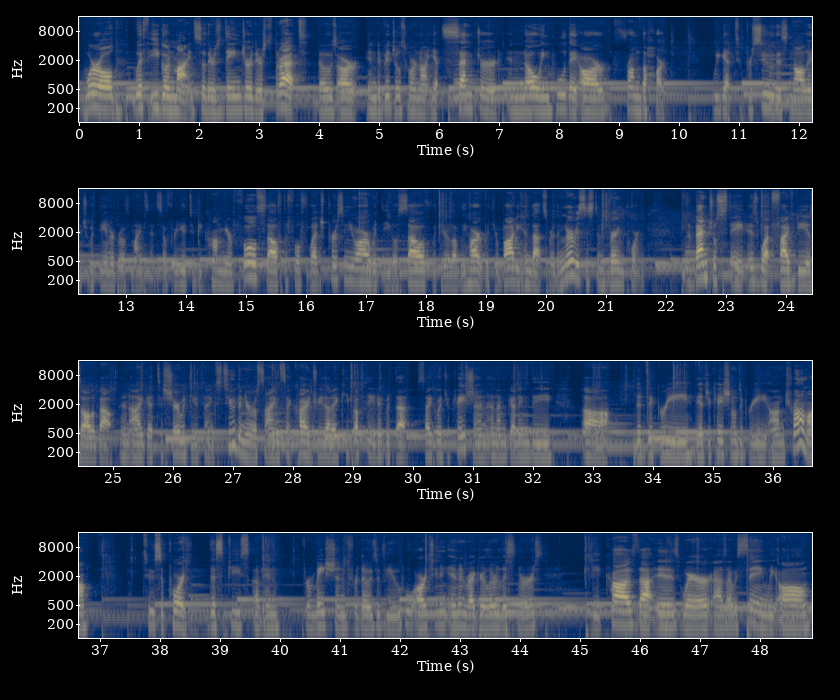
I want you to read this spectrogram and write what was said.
world with ego in mind. So there's danger, there's threat. Those are individuals who are not yet centered in knowing who they are from the heart we get to pursue this knowledge with the inner growth mindset. So, for you to become your full self, the full fledged person you are with the ego self, with your lovely heart, with your body, and that's where the nervous system is very important. The ventral state is what 5D is all about, and I get to share with you thanks to the neuroscience psychiatry that I keep updated with that psychoeducation, and I'm getting the uh, the degree, the educational degree on trauma to support this piece of information for those of you who are tuning in and regular listeners because that is where, as I was saying, we all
